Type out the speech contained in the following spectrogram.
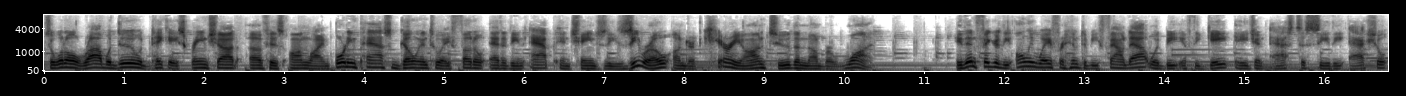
So what old Rob would do would take a screenshot of his online boarding pass, go into a photo editing app and change the zero under carry on to the number one. He then figured the only way for him to be found out would be if the gate agent asked to see the actual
